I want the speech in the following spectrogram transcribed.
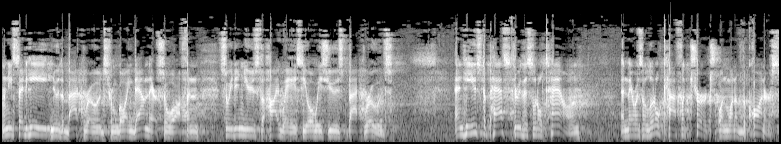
And he said he knew the back roads from going down there so often, so he didn't use the highways, he always used back roads. And he used to pass through this little town, and there was a little Catholic church on one of the corners.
